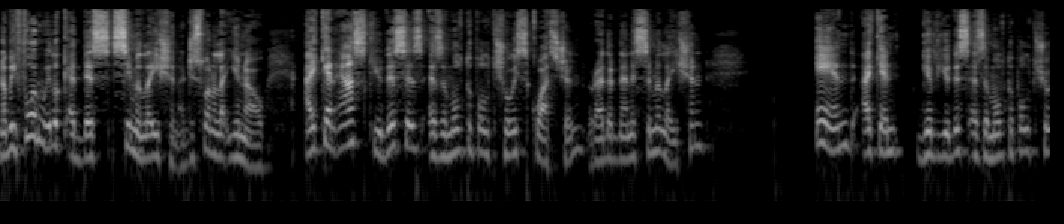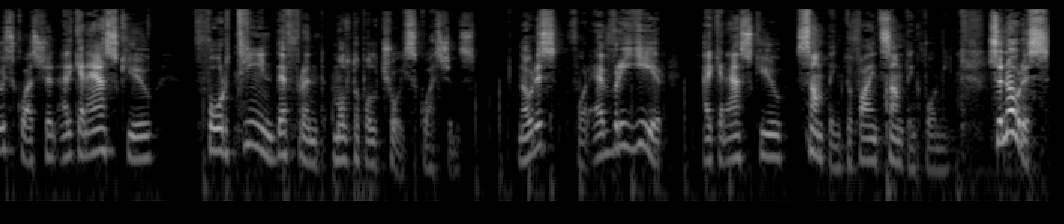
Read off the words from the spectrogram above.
Now, before we look at this simulation, I just want to let you know, I can ask you this as, as a multiple choice question rather than a simulation. And I can give you this as a multiple choice question. I can ask you 14 different multiple choice questions. Notice for every year, I can ask you something to find something for me. So notice,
